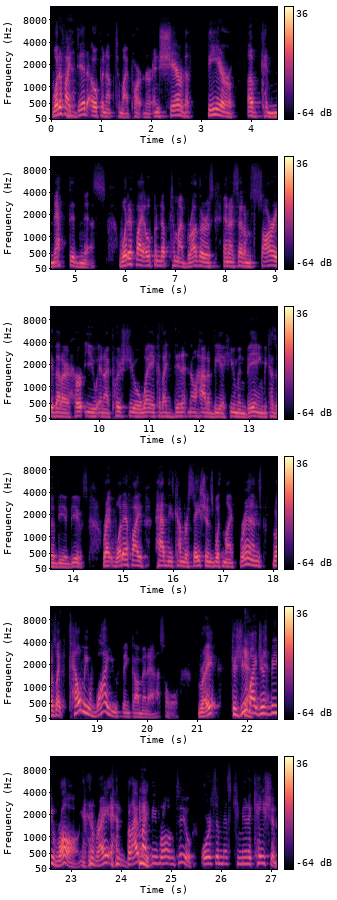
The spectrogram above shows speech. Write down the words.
What if I did open up to my partner and share the fear of connectedness? What if I opened up to my brothers and I said, I'm sorry that I hurt you and I pushed you away because I didn't know how to be a human being because of the abuse, right? What if I had these conversations with my friends where I was like, tell me why you think I'm an asshole, right? Because you Yeah. might just be wrong, right? And but I Mm. might be wrong too, or it's a miscommunication,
